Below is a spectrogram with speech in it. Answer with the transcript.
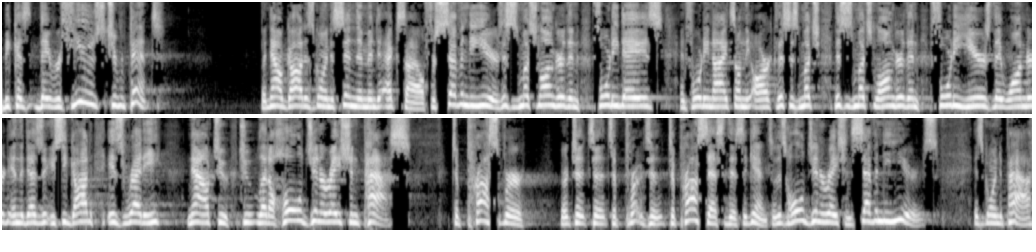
because they refuse to repent. But now God is going to send them into exile for 70 years. This is much longer than 40 days and 40 nights on the ark. This is much, this is much longer than 40 years they wandered in the desert. You see, God is ready now to, to let a whole generation pass to prosper or to, to, to, to, to process this again. So this whole generation, 70 years, is going to pass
